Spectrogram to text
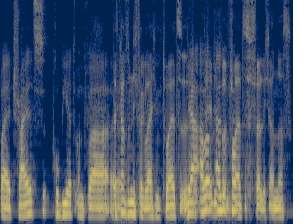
bei Trials probiert und war. Das kannst du nicht vergleichen. Trials, äh, Ja, aber der also von Trials ist völlig anders.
